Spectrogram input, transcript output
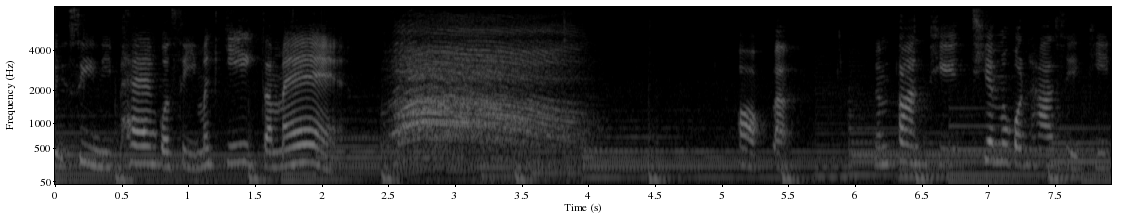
ยสีนี้แพงกว่าสีเมื่อกี้อีกจ้ะแม่ ออกแบบน้ำตาลพีชเทียนบางคนทาสีพีช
